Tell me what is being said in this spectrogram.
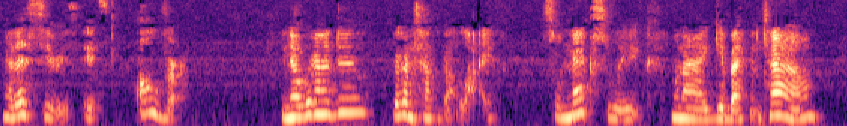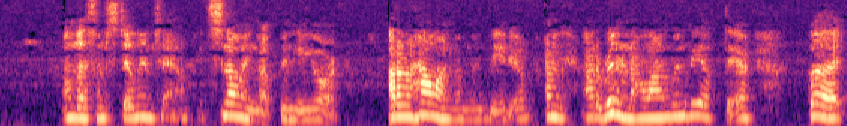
Now that series is over. You know what we're gonna do? We're gonna talk about life. So next week, when I get back in town, unless I'm still in town. It's snowing up in New York. I don't know how long I'm going to be there. I'm, I don't really know how long I'm going to be up there, but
